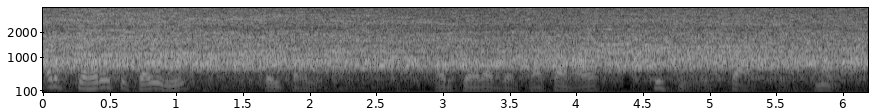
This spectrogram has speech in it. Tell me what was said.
और चेहरे के कई रूप कई पहलू। हर चेहरा दर्शाता है खुशी उत्साह स्नेह।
